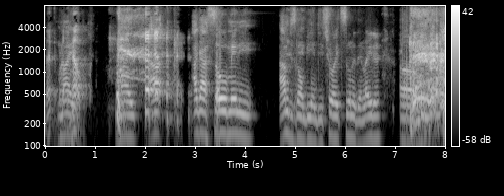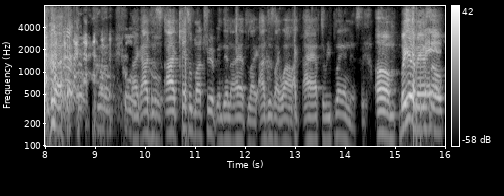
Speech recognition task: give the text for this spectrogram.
Let the Mike. know. Like, I, I got so many. I'm just gonna be in Detroit sooner than later. Uh, cool, cool, like I cool. just I canceled my trip and then I had to like I just like wow I, I have to replan this. Um, but yeah, man. Man. So,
